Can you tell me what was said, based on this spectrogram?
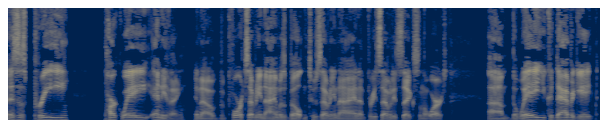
This is pre Parkway anything. You know, before 79 was built in 279 and 376 and the works. Um, the way you could navigate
